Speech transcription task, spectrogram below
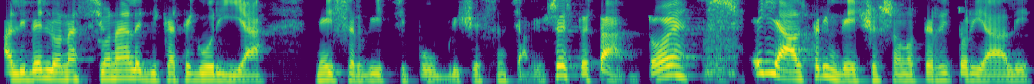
a livello nazionale di categoria nei servizi pubblici essenziali. Un sesto è tanto, eh? e gli altri invece sono territoriali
